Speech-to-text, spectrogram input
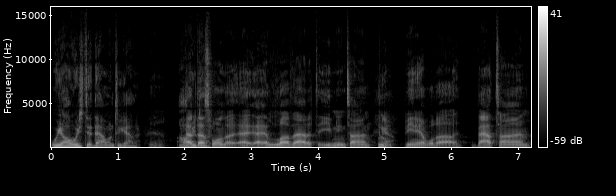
We always did that one together. Yeah. That, that's one of the I, I love that at the evening time. Yeah. Being able to bath time,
